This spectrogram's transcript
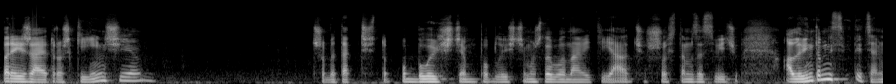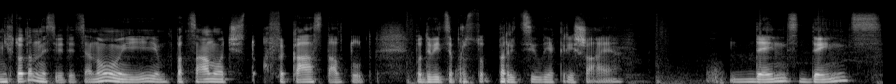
Переїжджає трошки інші. Щоб так чисто поближче, поближче, можливо, навіть я чи щось там засвічу. Але він там не світиться, ніхто там не світиться. Ну і пацан чисто АФК став тут. Подивіться, просто приціл як рішає. Денць, денць.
